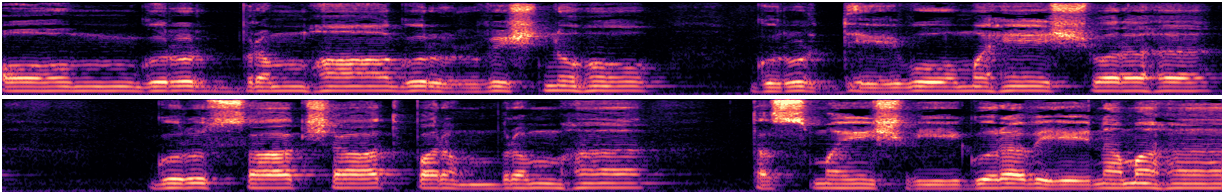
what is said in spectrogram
ॐ गुरुर्ब्रह्मा गुरुर्विष्णुः गुरुर्देवो महेश्वरः गुरुस्साक्षात्परं ब्रह्म तस्मै श्रीगुरवे नमः।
